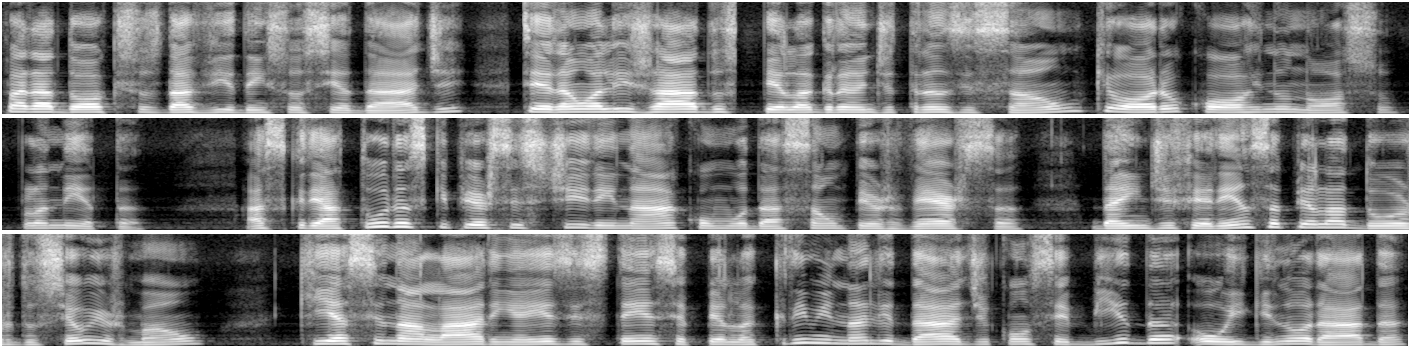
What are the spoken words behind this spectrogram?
Paradoxos da vida em sociedade serão alijados pela grande transição que ora ocorre no nosso planeta. As criaturas que persistirem na acomodação perversa da indiferença pela dor do seu irmão, que assinalarem a existência pela criminalidade concebida ou ignorada,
